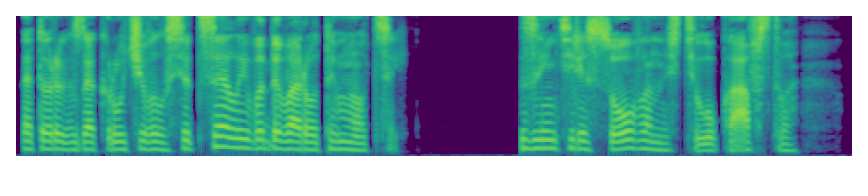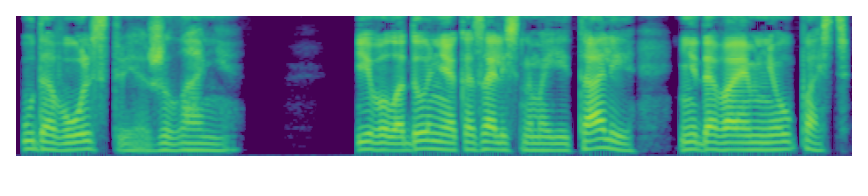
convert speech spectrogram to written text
в которых закручивался целый водоворот эмоций. Заинтересованность, лукавство, удовольствие, желание. Его ладони оказались на моей талии, не давая мне упасть.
